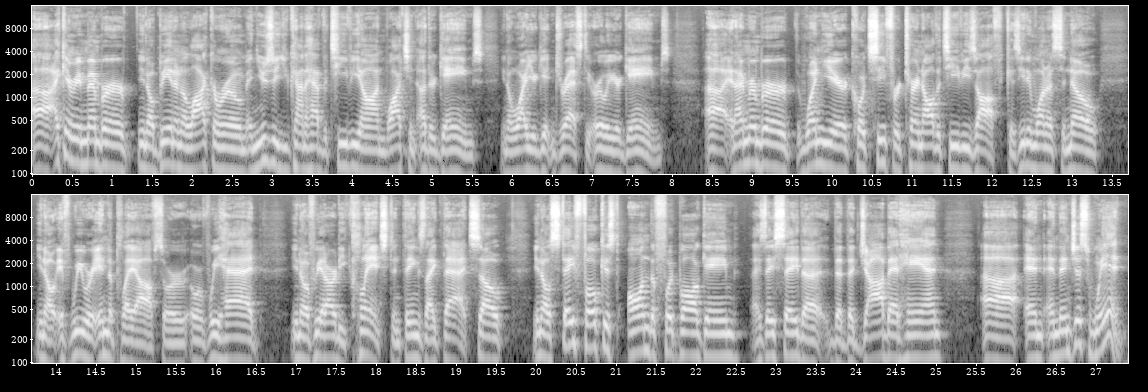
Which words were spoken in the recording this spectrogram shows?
Uh, I can remember, you know, being in a locker room, and usually you kind of have the TV on, watching other games, you know, while you're getting dressed, the earlier games. Uh, and I remember one year, Coach Seifert turned all the TVs off because he didn't want us to know, you know, if we were in the playoffs or or if we had, you know, if we had already clinched and things like that. So, you know, stay focused on the football game, as they say, the the, the job at hand, uh, and and then just win.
